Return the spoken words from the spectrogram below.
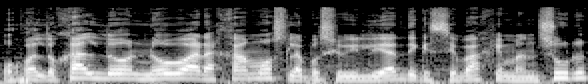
Osvaldo Jaldo no barajamos la posibilidad de que se baje Mansur.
